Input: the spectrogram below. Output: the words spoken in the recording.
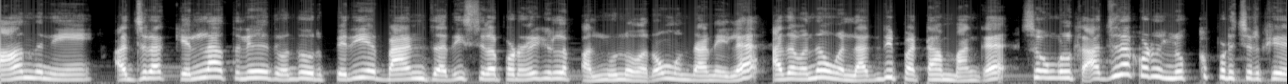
பாந்தினி அஜ்ரக் எல்லாத்துலேயும் இது வந்து ஒரு பெரிய பேண்ட் ஜரி சில புடவைகளில் பல்லுல வரும் முந்தானியில். அதை வந்து அவங்க லக்னி பட்டாம்பாங்க. ஸோ உங்களுக்கு அஜ்ரக்கோட லுக் பிடிச்சிருக்கு.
